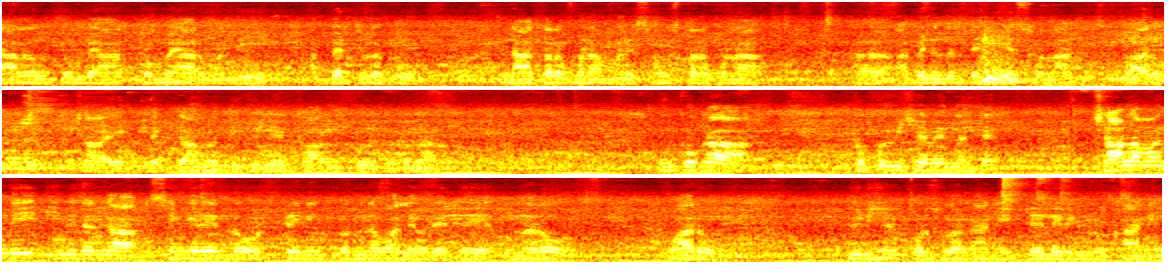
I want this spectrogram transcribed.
నాలుగు వందల తొంభై ఆరు తొంభై ఆరు మంది అభ్యర్థులకు నా తరఫున మన సంస్థ తరఫున అభినందనలు తెలియజేస్తున్నా. వారు చాలా ఎగ్జామ్లో దిగ్విజయం కావాలని కోరుకుంటున్నాను ఇంకొక గొప్ప విషయం ఏంటంటే చాలామంది ఈ విధంగా సింగరేణిలో ట్రైనింగ్ పొందిన వాళ్ళు ఎవరైతే ఉన్నారో వారు బ్యూటిషియన్ కోర్సులో కానీ టైలరింగ్లో కానీ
